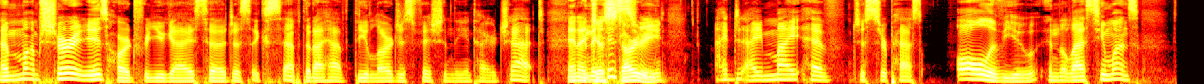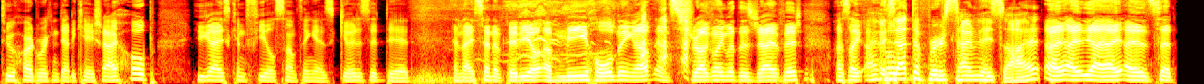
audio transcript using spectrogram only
I'm, I'm sure it is hard for you guys to just accept that I have the largest fish in the entire chat and I just history, started. I, d- I might have just surpassed all of you in the last two months through hard work and dedication. I hope you guys can feel something as good as it did. And I sent a video of me holding up and struggling with this giant fish. I was like, I Is hope. that the first time they saw it? I, I, yeah, I, I said,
